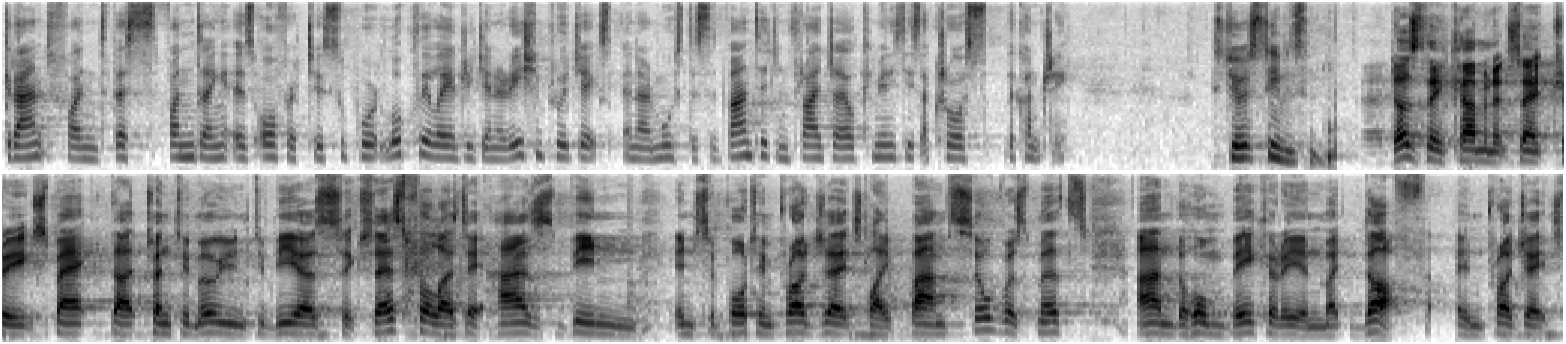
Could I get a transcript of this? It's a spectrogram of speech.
Grant Fund. This funding is offered to support locally led regeneration projects in our most disadvantaged and fragile communities across the country. Stuart Stevenson does the Cabinet Secretary expect that 20 million to be as successful as it has been in supporting projects like BAM Silversmiths and the Home Bakery in Macduff in projects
